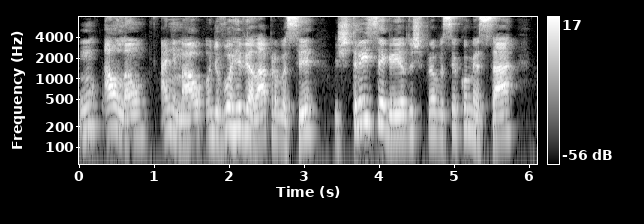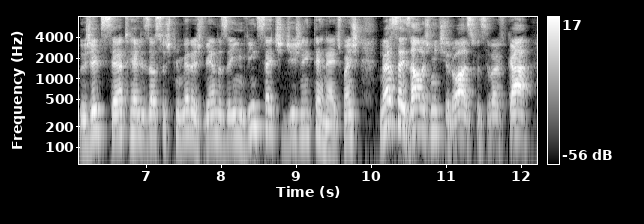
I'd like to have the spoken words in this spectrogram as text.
um aulão animal onde eu vou revelar para você os três segredos para você começar do jeito certo realizar suas primeiras vendas aí em 27 dias na internet. Mas não é essas aulas mentirosas que você vai ficar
